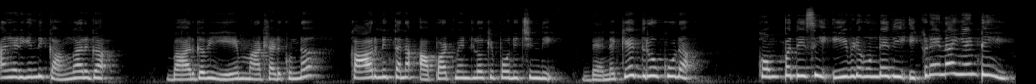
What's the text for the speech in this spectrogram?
అని అడిగింది కంగారుగా. భార్గవి ఏం మాట్లాడకుండా కారుని తన అపార్ట్మెంట్లోకి పోనిచ్చింది. వెనకే ధ్రువ్ కూడా. కొంపదీసి ఈవిడ ఉండేది ఇక్కడైనా ఏంటి?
